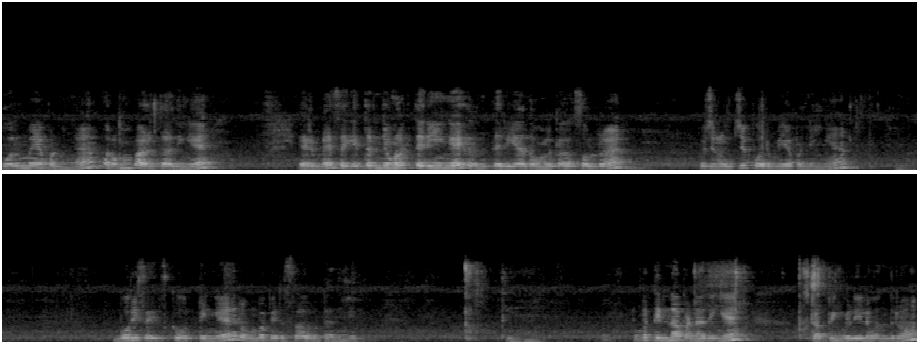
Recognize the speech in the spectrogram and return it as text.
பொறுமையாக பண்ணுங்கள் ரொம்ப அழுத்தாதீங்க. ஏற்கனவே செய்ய தெரிஞ்சவங்களுக்கு தெரியுங்க. இது வந்து தெரியாதவங்களுக்காக சொல்கிறேன் கொஞ்சம் கொஞ்சம் பொறுமையாக பண்ணிங்க. பூரி சைஸ்க்கு விட்டிங்க ரொம்ப பெருசாக விட்டாதீங்க ரொம்ப தின்னாக பண்ணாதீங்க. ஸ்டப்பிங் வெளியில் வந்துடும்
